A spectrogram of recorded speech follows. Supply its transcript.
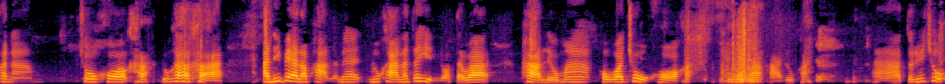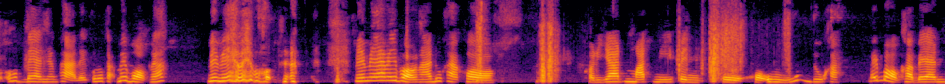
ค่ะน้ำโชว์คอค่ะ ลูกค้าขาอันนี้แบรนด์เราผ่านนะแม่ ลูกค้าน่าจะเห็นเนาะแต่ว่า ผ่านเร็วมาก เพราะว่าโชว์คอค่ะ คุณลูกค้าขาดูค่ะ อ่า ตัวนี้โชว์โอ้แบรนด์ยังผ่านเลยคุณลูกค้าไม่บอกนะแม่แม่ไม่บอกนะแม่แม่ไม่บอกนะ ดูค่ะคอ ขออนุญาตมัดนี้เป็นโคคอโอ้โหดูค่ะ ไม่บอกค่ะแบรนด์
